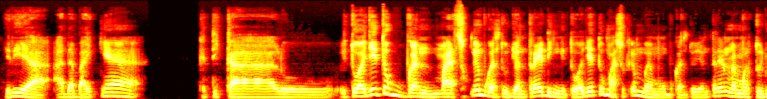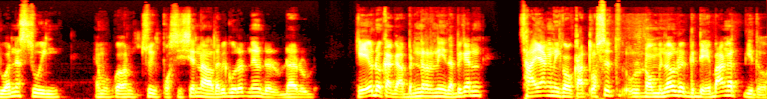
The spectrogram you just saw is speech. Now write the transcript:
jadi ya ada baiknya ketika lu itu aja itu bukan masuknya bukan tujuan trading itu aja itu masuknya memang bukan tujuan trading memang tujuannya swing yang bukan swing posisional tapi gue liat ini udah udah kayaknya udah kagak bener nih tapi kan sayang nih kalau cut loss itu nominal udah gede banget gitu.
